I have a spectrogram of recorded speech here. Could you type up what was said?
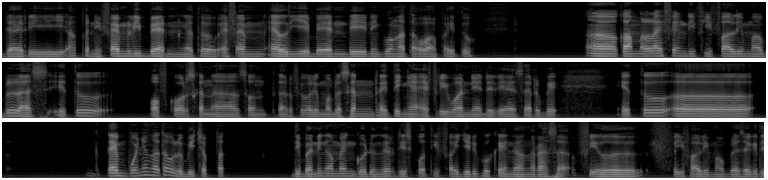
dari apa nih Family Band nggak tahu FMLY BND ini gue nggak tahu apa itu. Eh Come Alive yang di FIFA 15 itu of course karena soundtrack FIFA 15 kan ratingnya everyone ya dari SRB itu eh temponya nggak tahu lebih cepet dibanding sama yang gue denger di Spotify. Jadi gue kayak nggak ngerasa feel FIFA 15 ya gitu.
